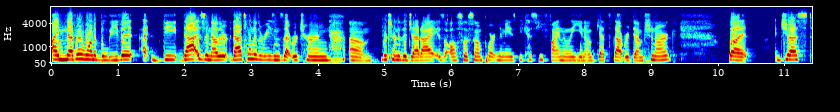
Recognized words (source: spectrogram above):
I never want to believe it. I, the that is another. That's one of the reasons that Return, um, Return of the Jedi is also so important to me is because he finally, you know, gets that redemption arc. But just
